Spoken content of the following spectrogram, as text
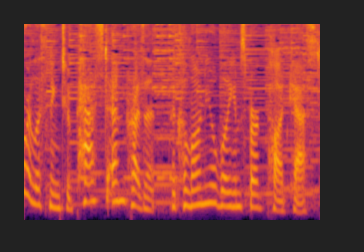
are listening to Past and Present, the Colonial Williamsburg podcast.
